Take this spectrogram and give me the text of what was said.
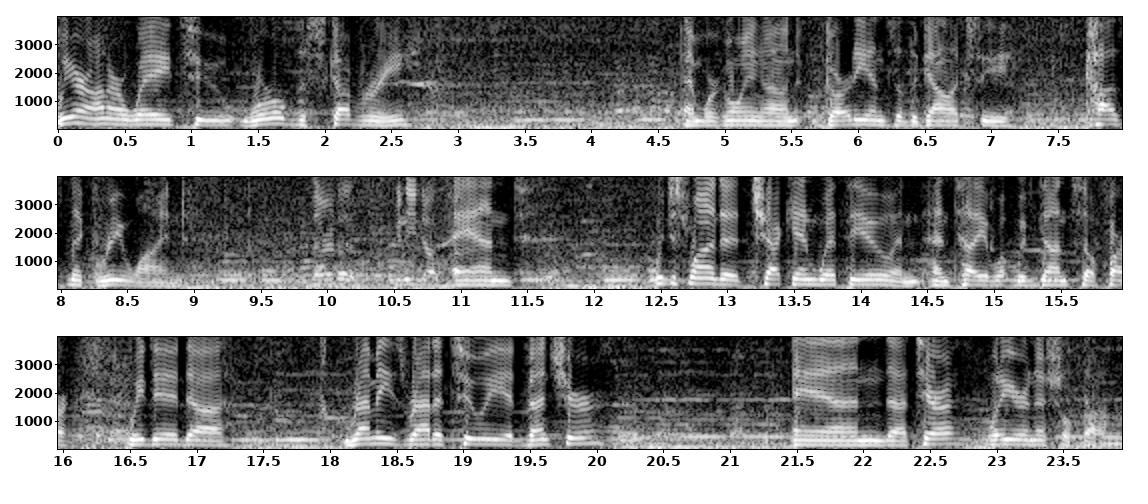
we are on our way to World Discovery, and we're going on Guardians of the Galaxy Cosmic Rewind There it is. We need us. and we just wanted to check in with you and, and tell you what we've done so far. We did uh, Remy's Ratatouille Adventure. And uh, Tara, what are your initial thoughts?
